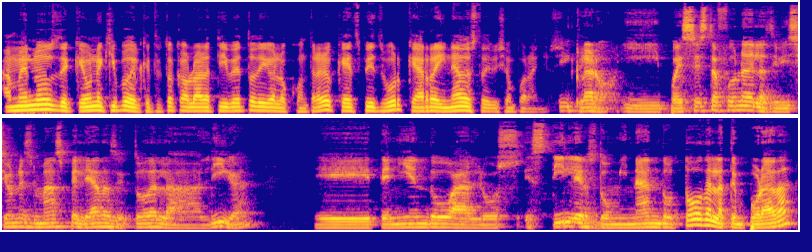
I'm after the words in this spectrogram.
a, menos de que un equipo del que te toca hablar a ti, Beto, diga lo contrario, que es Pittsburgh, que ha reinado esta división por años. Sí, claro. Y pues esta fue una de las divisiones más peleadas de toda la liga. Eh, teniendo a los Steelers dominando toda la temporada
